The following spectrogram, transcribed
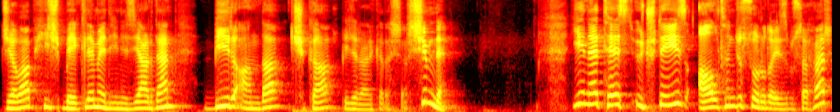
Cevap hiç beklemediğiniz yerden bir anda çıkabilir arkadaşlar. Şimdi Yine test 3'teyiz. 6. sorudayız bu sefer.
